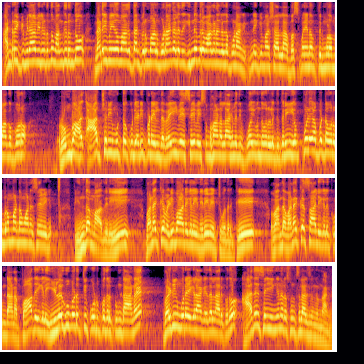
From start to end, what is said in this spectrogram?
அன்றைக்கு மினாவில் இருந்தும் அங்கிருந்தும் நடைமயமாகத்தான் பெரும்பாலும் போனாங்க அல்லது இன்ன பிற வாகனங்களில் போனாங்க. இன்னைக்கு மாஷா அல்லாஹ் பஸ் பயணத்தின் மூலமாக போறோம். ரொம்ப ஆ- ஆச்சரியமூட்டக்கூடிய அடிப்படையில் இந்த ரயில்வே சேவை சுபான் எழுதி போய் வந்தவர்களுக்கு தெரியும். எப்படியாப்பட்ட ஒரு பிரம்மாண்டமான சேவைகள். இந்த மாதிரி வணக்க வழிபாடுகளை நிறைவேற்றுவதற்கு அந்த வணக்கசாலிகளுக்கு உண்டான பாதைகளை இலகுபடுத்தி கொடுப்பதற்குண்டான வழிமுறைகளாக எதெல்லாம் இருக்குதோ அதை செய்யுங்கன்னு ரசூல் சலாஹ் சொன்னாங்க.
